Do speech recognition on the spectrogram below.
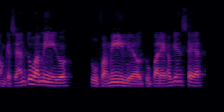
aunque sean tus amigos, tu familia o tu pareja o quien sea,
